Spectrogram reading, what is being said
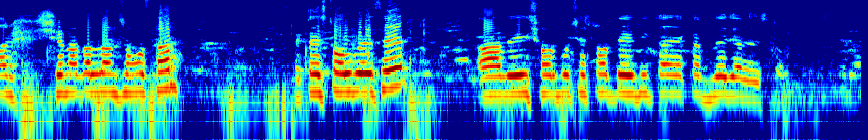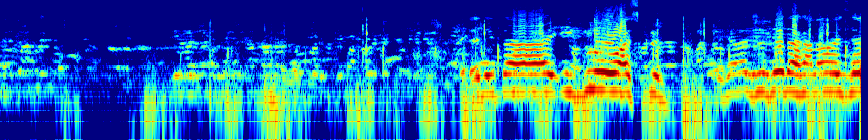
আর সেনা কল্যাণ সংস্থার একটা স্টল রয়েছে, আর এই সর্বশেষ মধ্যে এই দিকটায় একটা ব্লেজারের স্টল। এদিকটায় ইগলো আইসক্রিম। এখানে যদিও দেখানো হয়েছে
